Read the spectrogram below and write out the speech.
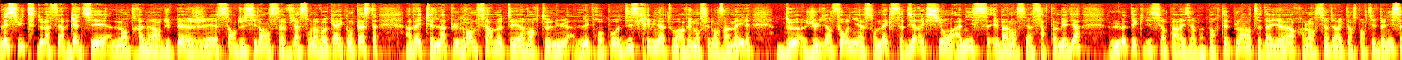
Les suites de l'affaire Galtier, l'entraîneur du PSG sort du silence via son avocat et conteste avec la plus grande fermeté avoir tenu les propos discriminatoires dénoncés dans un mail de Julien Fournier à son ex-direction à Nice et balancé à certains médias. Le technicien parisien va porter plainte d'ailleurs. L'ancien directeur sportif de Nice,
